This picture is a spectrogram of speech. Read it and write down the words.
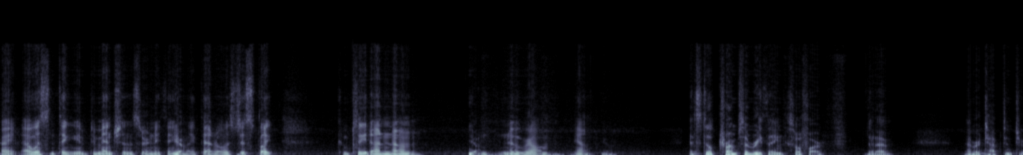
Right. I wasn't thinking of dimensions or anything yeah. like that at all. It's just like complete unknown. Yeah. New realm. Yeah. Yeah. It still trumps everything so far that i've ever tapped into.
